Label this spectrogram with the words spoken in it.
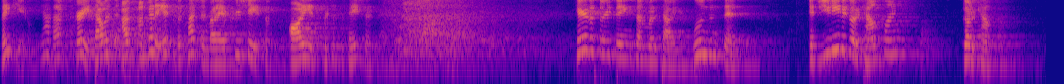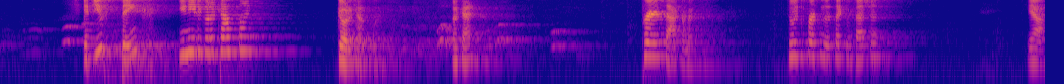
Thank you. Yeah, that was great. That was. I'm, I'm going to answer the question, but I appreciate the audience participation. Here are the three things I'm going to tell you: wounds and sin. If you need to go to counseling, go to counseling. If you think you need to go to counseling, go to counseling. Okay? Prayer and sacraments. Who was the person that said confession? Yeah,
